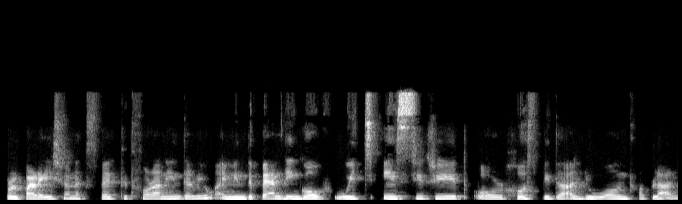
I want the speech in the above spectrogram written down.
preparation expected for an interview? I mean, depending of which institute or hospital you want to apply?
